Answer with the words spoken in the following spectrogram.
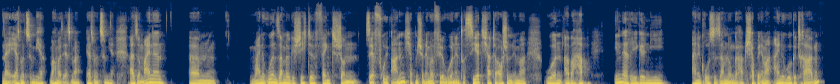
naja, erstmal zu mir. Machen wir es erstmal, erstmal zu mir. Also, meine ähm, meine Uhrensammelgeschichte fängt schon sehr früh an. Ich habe mich schon immer für Uhren interessiert. Ich hatte auch schon immer Uhren, aber habe in der Regel nie eine große Sammlung gehabt. Ich habe immer eine Uhr getragen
